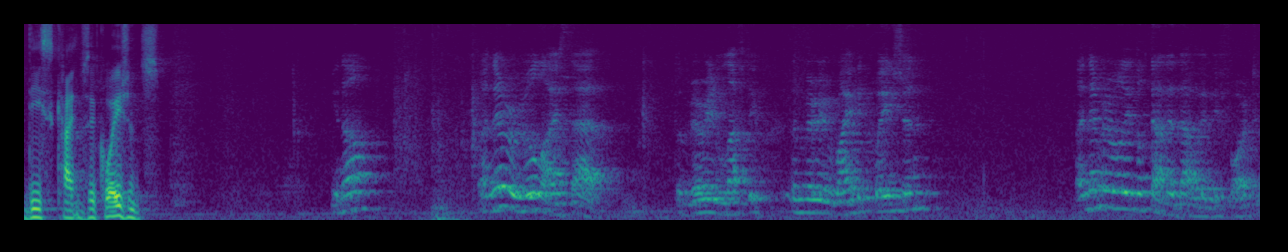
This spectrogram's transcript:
these kinds of equations. You know, I never realized that the very left, the very right equation, I never really looked at it that way before to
